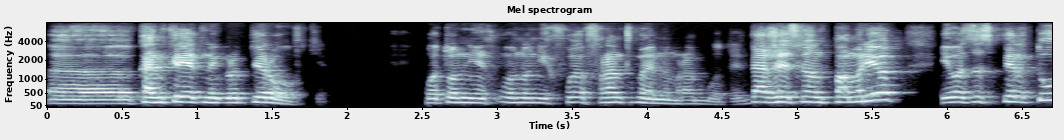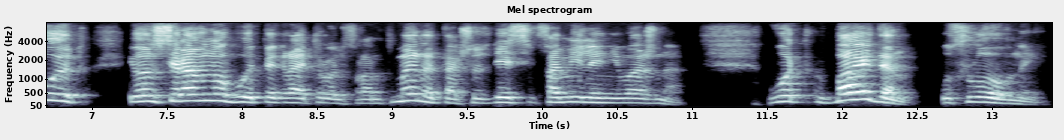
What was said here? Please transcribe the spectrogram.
э, конкретной группировки. Вот он, он у них фронтменом работает. Даже если он помрет, его заспиртуют, и он все равно будет играть роль фронтмена, так что здесь фамилия не важна. Вот Байден условный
